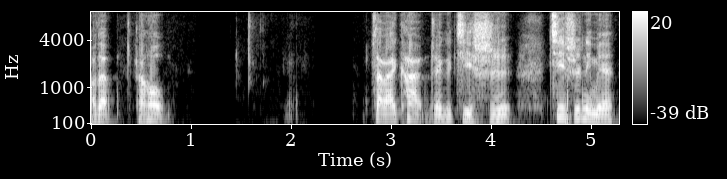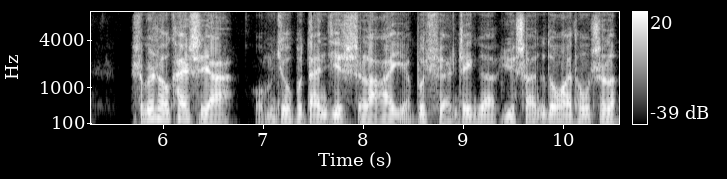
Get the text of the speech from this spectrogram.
好的，然后再来看这个计时，计时里面什么时候开始呀？我们就不单计时了啊，也不选这个与上一个动画同时了，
